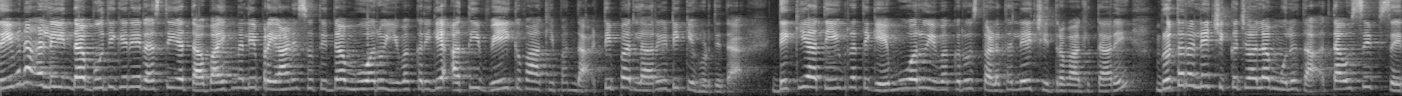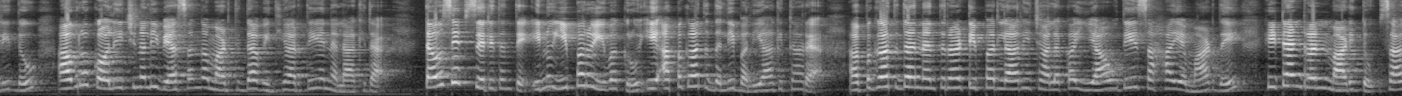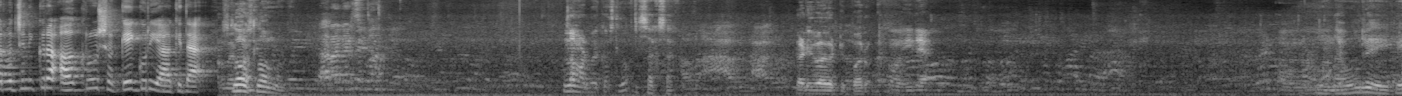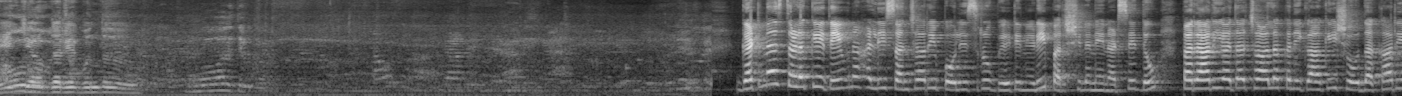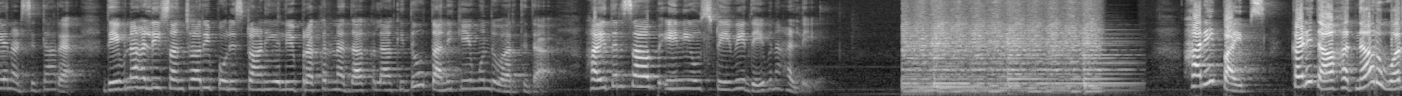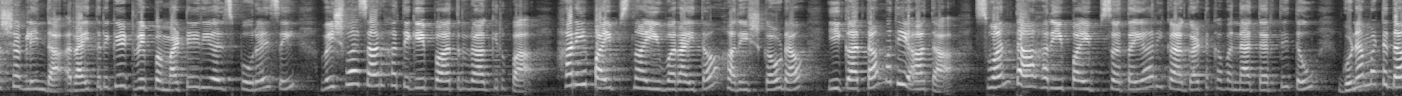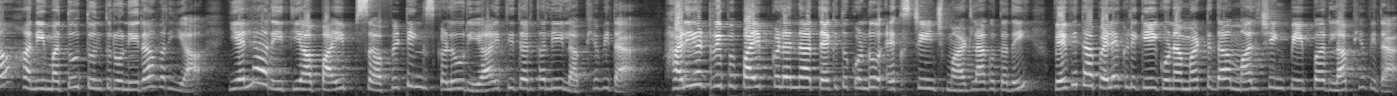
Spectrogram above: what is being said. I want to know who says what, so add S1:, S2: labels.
S1: ದೇವನಹಳ್ಳಿಯಿಂದ ಬೂದಿಗೆರೆ ರಸ್ತೆಯತ್ತ ಬೈಕ್ನಲ್ಲಿ ಪ್ರಯಾಣಿಸುತ್ತಿದ್ದ ಮೂವರು ಯುವಕರಿಗೆ ಅತಿ ವೇಗವಾಗಿ ಬಂದ ಟಿಪ್ಪರ್ ಲಾರಿ ಡಿಕ್ಕಿ ಹೊಡೆದಿದೆ. ಡಿಕ್ಕಿಯ ತೀವ್ರತೆಗೆ ಮೂವರು ಯುವಕರು ಸ್ಥಳದಲ್ಲೇ ಛಿದ್ರವಾಗಿದ್ದಾರೆ. ಮೃತರಲ್ಲಿ ಚಿಕ್ಕಜಾಲ ಮೂಲದ ತೌಸಿಫ್ ಸೇರಿದ್ದು ಅವರು ಕಾಲೇಜಿನಲ್ಲಿ ವ್ಯಾಸಂಗ ಮಾಡುತ್ತಿದ್ದ ವಿದ್ಯಾರ್ಥಿ ಎನ್ನಲಾಗಿದೆ. ತೌಸಿಫ್ ಸೇರಿದಂತೆ ಇನ್ನು ಇಬ್ಬರು ಯುವಕರು ಈ ಅಪಘಾತದಲ್ಲಿ ಬಲಿಯಾಗಿದ್ದಾರೆ. ಅಪಘಾತದ ನಂತರ ಟಿಪ್ಪರ್ ಲಾರಿ ಚಾಲಕ ಯಾವುದೇ ಸಹಾಯ ಮಾಡದೆ ಹಿಟ್ ಅಂಡ್ ರನ್ ಮಾಡಿದ್ದು ಸಾರ್ವಜನಿಕರ ಆಕ್ರೋಶಕ್ಕೆ ಗುರಿಯಾಗಿದೆ.
S2: ಟಿಪ್ಪರು.
S1: ಘಟನಾ ಸ್ಥಳಕ್ಕೆ ದೇವನಹಳ್ಳಿ ಸಂಚಾರಿ ಪೊಲೀಸರು ಭೇಟಿ ನೀಡಿ ಪರಿಶೀಲನೆ ನಡೆಸಿದ್ದು, ಪರಾರಿಯಾದ ಚಾಲಕನಿಗಾಗಿ ಶೋಧ ಕಾರ್ಯ ನಡೆಸಿದ್ದಾರೆ. ದೇವನಹಳ್ಳಿ ಸಂಚಾರಿ ಪೊಲೀಸ್ ಠಾಣೆಯಲ್ಲಿ ಪ್ರಕರಣ ದಾಖಲಾಗಿದ್ದು, ತನಿಖೆ ಮುಂದುವರೆದಿದೆ. Haider Sab, A news TV, Devanahalli. Hari pipes ಕಳೆದ ಹದಿನಾರು ವರ್ಷಗಳಿಂದ ರೈತರಿಗೆ ಡ್ರಿಪ್ ಮಟೀರಿಯಲ್ಸ್ ಪೂರೈಸಿ ವಿಶ್ವಾಸಾರ್ಹತೆಗೆ ಪಾತ್ರರಾಗಿರುವ ಹರಿ ಪೈಪ್ಸ್ನ ಯುವ ರೈತ ಹರೀಶ್ ಗೌಡ, ಈಗ ತಮ್ಮದೇ ಆದ ಸ್ವಂತ ಹರಿ ಪೈಪ್ಸ್ ತಯಾರಿಕಾ ಘಟಕವನ್ನ ತೆರೆದಿದ್ದು, ಗುಣಮಟ್ಟದ ಹನಿ ಮತ್ತು ತುಂತುರು ನೀರಾವರಿಯ ಎಲ್ಲ ರೀತಿಯ ಪೈಪ್ಸ್ ಫಿಟ್ಟಿಂಗ್ಸ್ಗಳು ರಿಯಾಯಿತಿ ದರದಲ್ಲಿ ಲಭ್ಯವಿದೆ. ಹಳೆಯ ಡ್ರಿಪ್ ಪೈಪ್ಗಳನ್ನು ತೆಗೆದುಕೊಂಡು ಎಕ್ಸ್ಚೇಂಜ್ ಮಾಡಲಾಗುತ್ತದೆ. ವಿವಿಧ ಬೆಳೆಗಳಿಗೆ ಗುಣಮಟ್ಟದ ಮಲ್ಚಿಂಗ್ ಪೇಪರ್ ಲಭ್ಯವಿದೆ.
